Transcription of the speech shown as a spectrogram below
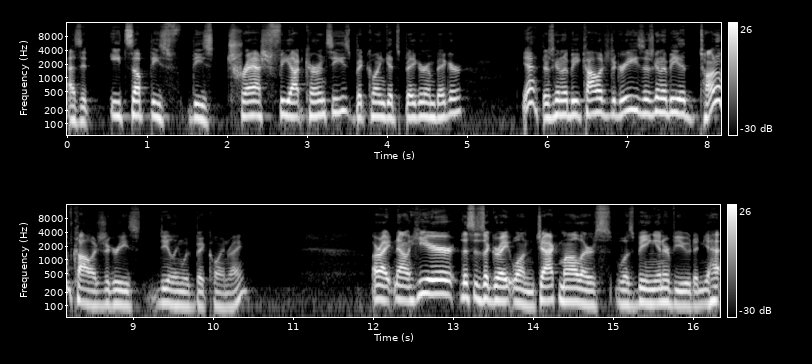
as it eats up these these trash fiat currencies, Bitcoin gets bigger and bigger. Yeah, there's going to be college degrees. There's going to be a ton of college degrees dealing with Bitcoin, right? All right, now here, this is a great one. Jack Mallers was being interviewed, and you, ha-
